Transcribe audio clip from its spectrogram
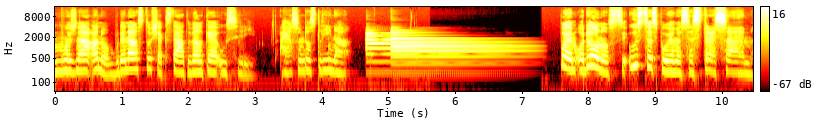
Možná ano, bude nás to však stát velké úsilí. A já jsem dost líná. Pojem odolnost si úzce spojujeme se stresem.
